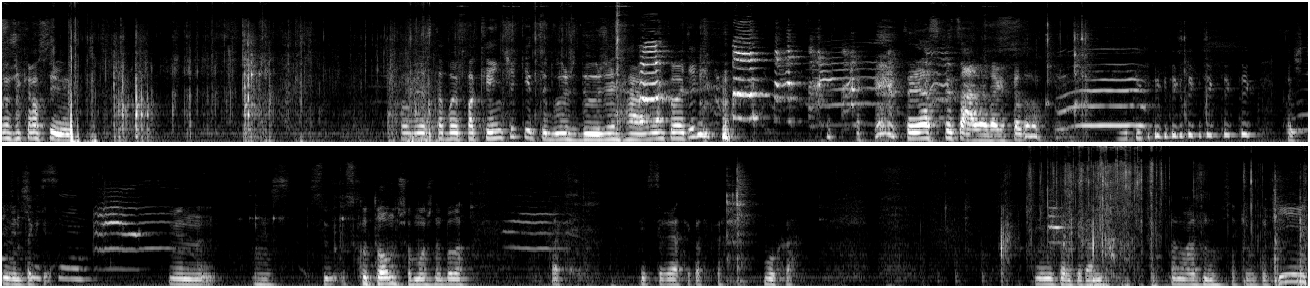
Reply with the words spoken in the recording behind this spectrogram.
Дуже красивим. Коли я з тобою пакинчики, ти будеш дуже гарним котиком. Це я спеціально так сказав. Почти він такий. Він е, з кутом, щоб можна було так підстріляти котика вуха. І не только там, там разные всякие вот такие,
